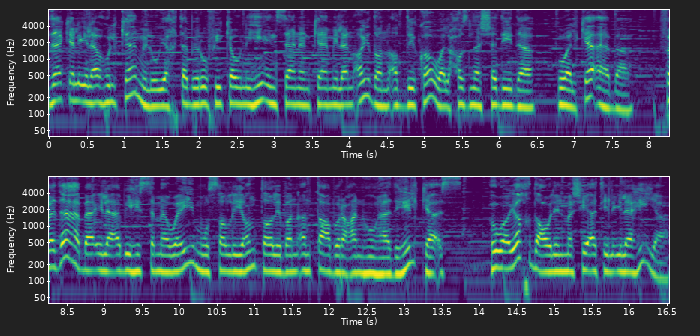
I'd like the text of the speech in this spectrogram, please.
ذاك الإله الكامل يختبر في كونه انسانا كاملا أيضا الضيق والحزن الشديد والكآبة. فذهب إلى أبيه السماوي مصليا طالبا أن تعبر عنه هذه الكأس. هو يخضع للمشيئة الإلهية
